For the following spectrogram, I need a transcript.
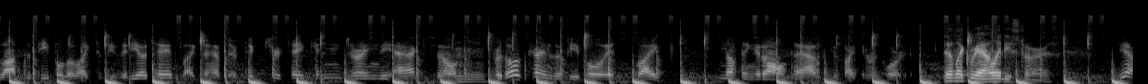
lots of people that like to be videotaped, like to have their picture taken during the act. So Mhm. for those kinds of people, it's like nothing at all to ask if I can record it. They're like reality stars. Yeah.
